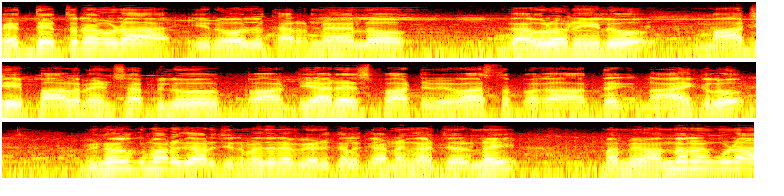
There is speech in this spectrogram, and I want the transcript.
పెద్ద ఎత్తున కూడా ఈరోజు కరీంనగర్లో గౌరవనీయులు మాజీ పార్లమెంట్ సభ్యులు టీఆర్ఎస్ పార్టీ వ్యవస్థాపక అధ్యక్ష నాయకులు వినోద్ కుమార్ గారి జన్మదిన వేడుకలు ఘనంగా జరిగినాయి. మరి మేమందరం కూడా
